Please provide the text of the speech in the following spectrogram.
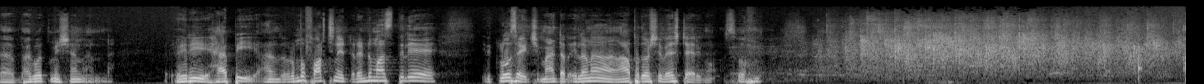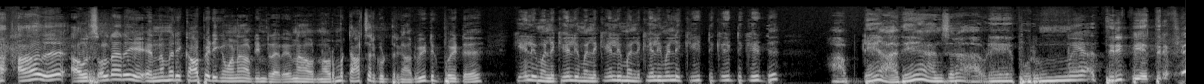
the Bhagavat mission and very happy and ரொம்ப ஃபார்ச்சுனேட் ரெண்டு மாதத்துலேயே இது க்ளோஸ் ஆயிடுச்சு மேட்டர் இல்லைன்னா நாற்பது வருஷம் வேஸ்ட் ஆயிருக்கும். ஸோ அதாவது அவர் சொல்கிறாரு என்ன மாதிரி காப்பி அடிக்க வேணாம் அப்படின்றாரு. நான் நான் ரொம்ப டார்ச்சர் கொடுத்துருக்கேன். அவர் வீட்டுக்கு போயிட்டு கேள்வி மேல கேள்வி மேல கேள்வி மேல கேள்வி மேல கேட்டு கேட்டு கேட்டு அப்படியே அதே ஆன்சரை அப்படியே பொறுமையாக திருப்பி திருப்பி.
